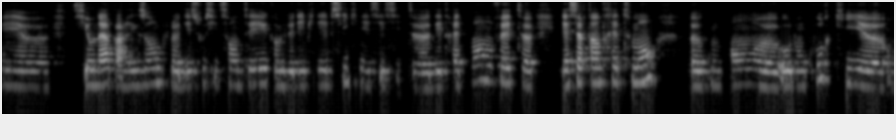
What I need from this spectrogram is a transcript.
mais euh, si on a par exemple des soucis de santé comme de l'épilepsie qui nécessitent euh, des traitements, en fait, il y a certains traitements qu'on prend au long cours qui ont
